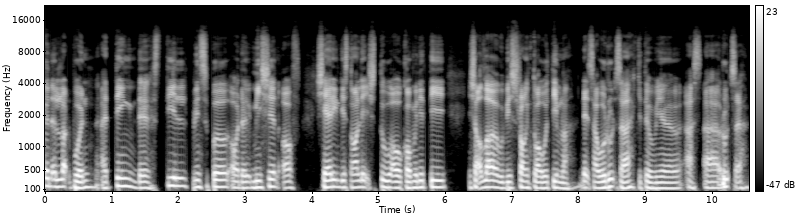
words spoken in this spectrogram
earn a lot pun, I think the still principle or the mission of sharing this knowledge to our community, insyaAllah will be strong to our team lah. That's our roots lah. Kita punya as, uh, roots lah.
